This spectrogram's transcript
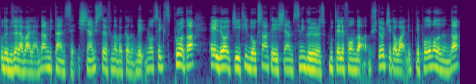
Bu da güzel haberlerden bir tanesi. İşlemci tarafına bakalım. Redmi Note 8 Pro'da Helio GT 90T işlemcisini görüyoruz. Bu telefonda 64 GB'lık depolama alanında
